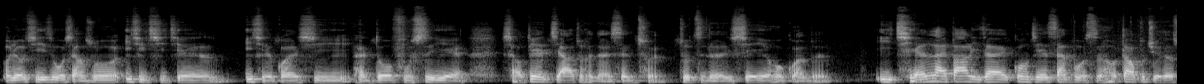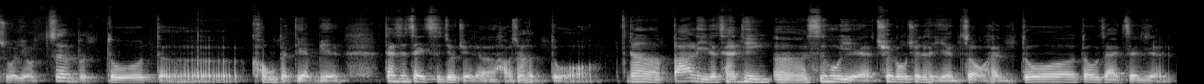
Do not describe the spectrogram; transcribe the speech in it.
我尤其是我想说，疫情期间，疫情的关系，很多服饰业小店家就很难生存，就只能歇业或关门。以前来巴黎在逛街散步的时候，倒不觉得说有这么多的空的店面，但是这次就觉得好像很多。那巴黎的餐厅，呃，似乎也缺工缺的很严重，很多都在征人。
